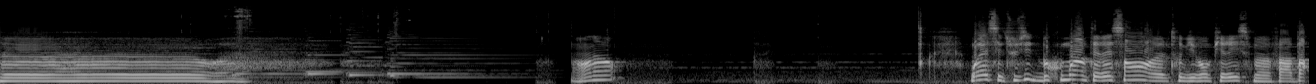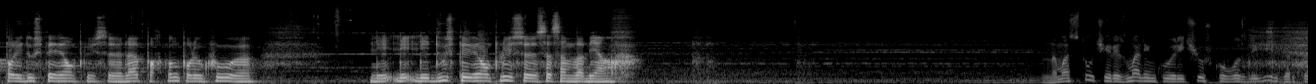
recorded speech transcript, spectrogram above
Euh... Non. Ouais, c'est tout de suite beaucoup moins intéressant euh, le truc du vampirisme. Enfin, à part pour les 12 PV en plus. Euh, là, par contre, pour le coup, euh, les, les, les 12 PV en plus, ça, ça me va bien. На мосту через маленькую речушку возле Вильгарта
